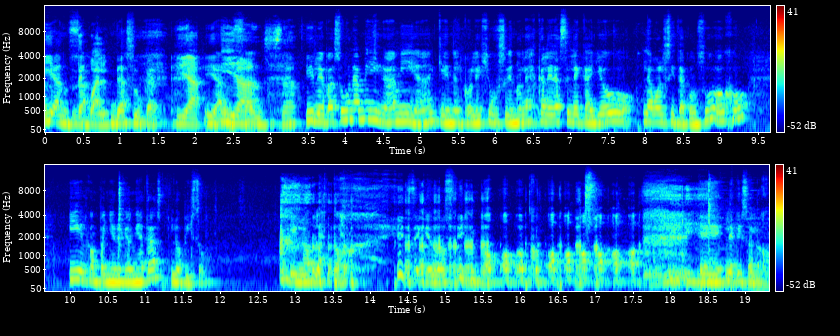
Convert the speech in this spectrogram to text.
y ansa, ¿De cuál? De azúcar. Ya, Y ansa. y ansa. Y le pasó a una amiga mía que en el colegio subiendo las escaleras se le cayó la bolsita con su ojo y el compañero que venía atrás lo pisó y lo aplastó. Y se quedó sin ojo. Eh, le pisó el ojo.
